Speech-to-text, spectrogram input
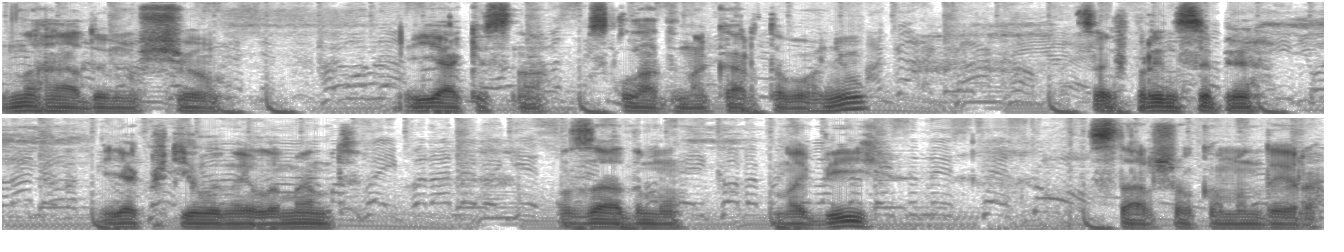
Нагадуємо, що якісно складена карта вогню це, в принципі, як втілений елемент задуму на бій старшого командира.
